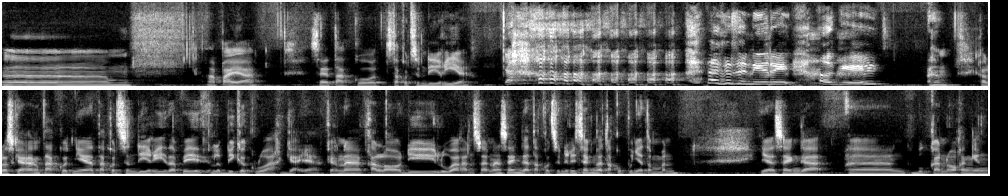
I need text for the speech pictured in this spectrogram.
Em, apa ya? Saya takut takut sendiri ya. Aku sendiri, oke. kalau sekarang takutnya takut sendiri tapi lebih ke keluarga ya. Karena kalau di luaran sana saya nggak takut sendiri saya nggak takut punya teman. Ya saya nggak eh, bukan orang yang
